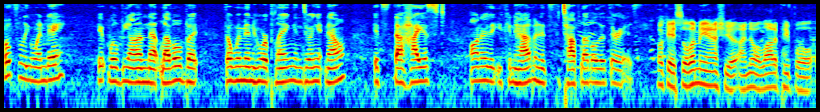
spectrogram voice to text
hopefully one day it will be on that level. But the women who are playing and doing it now, it's the highest honor that you can have, and it's the top level that there is. Okay, so let me ask you. I know a lot of people.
